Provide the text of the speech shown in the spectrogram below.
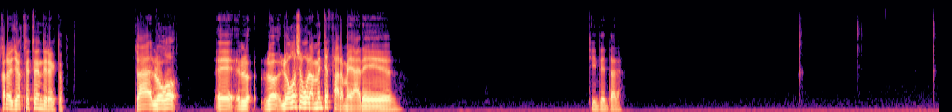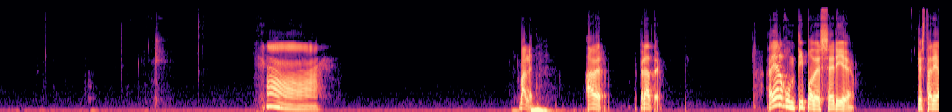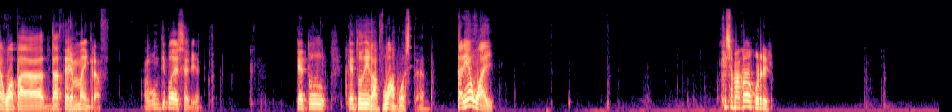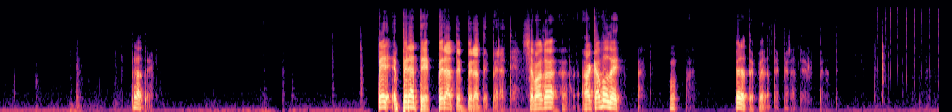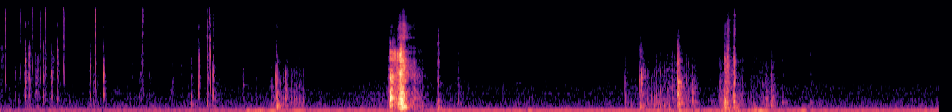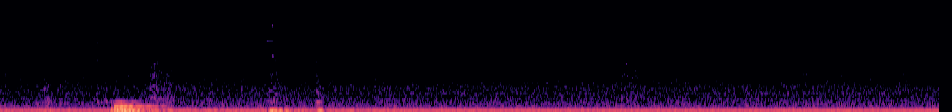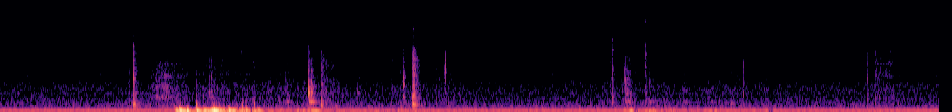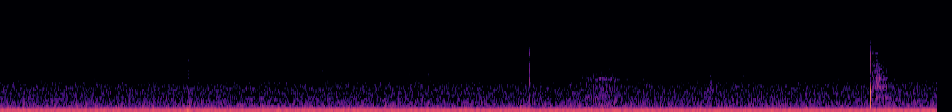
Claro, yo es que estoy en directo. Ya luego. eh, lo- lo- luego seguramente farmearé. Si intentara. Hmm. Vale. A ver, espérate. ¿Hay algún tipo de serie que estaría guapa de hacer en Minecraft? ¿Algún tipo de serie? Que tú, que tú digas, buah, pues eh, estaría guay. Que se me acaba de ocurrir. Espérate. Espérate, espérate, espérate, espérate. Se me acaba... Acabo de... Espérate, espérate, espérate.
